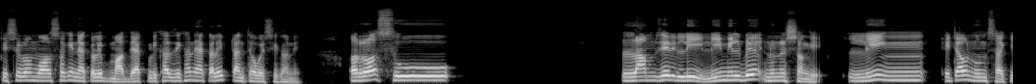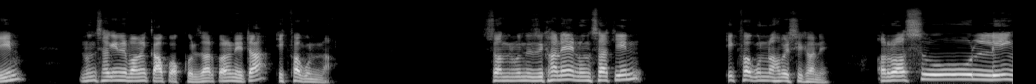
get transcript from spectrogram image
পেশের মহাসাকিন একালিপ মাদ? এক লেখা যেখানে একালিপ টানতে হবে সেখানে। রসু লামজের লি। লি মিলবে নুনের সঙ্গে। লিং, এটাও নুন সাকিন। নুন সাকিনের বামে কাপ অক্ষর, যার কারণে এটা ইকফা গুন্না। চন্দ্রবিন্দু যেখানে নুন সাকিন, ইকফা গুন্না হবে সেখানে। রসুলিং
